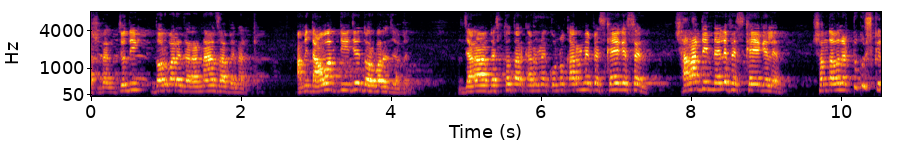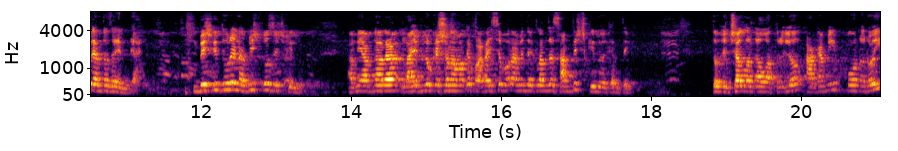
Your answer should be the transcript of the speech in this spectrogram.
আসবেন। যদি দরবারে যারা না যাবেন আর কি। আমি দাওয়াত দিয়ে যে দরবারে যাবেন। যারা ব্যস্ততার কারণে কোনো কারণে পেস খেয়ে গেছেন, সারাদিন নাইলে পেস খেয়ে গেলেন। সন্ধ্যাবেলা টুকুস করে আনতে যাইন গা। বেশি দূরে না, বিশ পঁচিশ কিলো। আমি আপনারা লাইভ লোকেশন আমাকে পাঠাইছে পরে আমি দেখলাম যে ছাব্বিশ কিলো এখান থেকে। তো ইনশাল্লাহ দাওয়াত রইল আগামী পনেরোই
